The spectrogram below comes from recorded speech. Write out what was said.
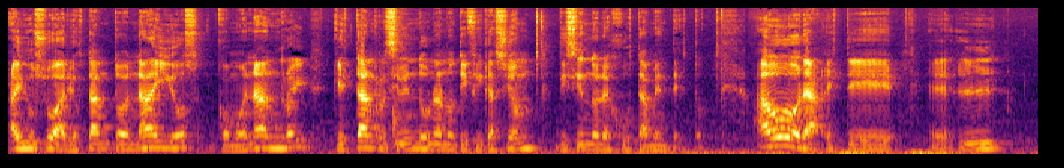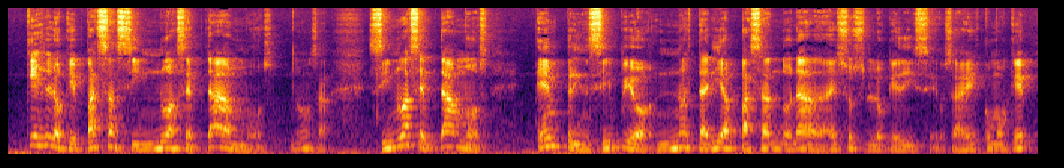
hay usuarios tanto en iOS como en Android que están recibiendo una notificación diciéndoles justamente esto. Ahora, este, ¿qué es lo que pasa si no aceptamos? ¿no? O sea, si no aceptamos en principio no estaría pasando nada, eso es lo que dice, o sea, es como que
